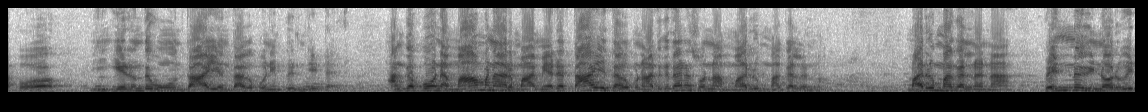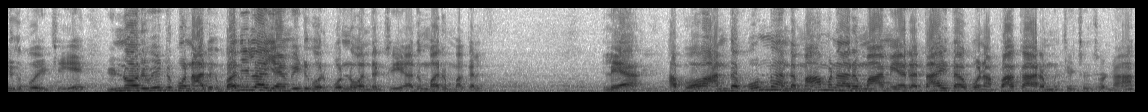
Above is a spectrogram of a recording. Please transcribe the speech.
அப்போது இங்கேருந்து உன் தாயும் தகப்பனையும் பிரிஞ்சிட்டேன் அங்கே போன மாமனார் மாமியாரை தாய் தகப்பனும் அதுக்கு தானே சொன்னான் மருமகள்னா மருமகள்னா பெண்ணு இன்னொரு வீட்டுக்கு போயிடுச்சு இன்னொரு வீட்டு பொண்ணு அதுக்கு பதிலாக என் வீட்டுக்கு ஒரு பொண்ணு வந்துடுச்சு அது மருமகள். இல்லையா? அப்போது அந்த பொண்ணு அந்த மாமனார் மாமியாரை தாய் தகப்பனை பார்க்க ஆரம்பிச்சிச்சுன்னு சொன்னால்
